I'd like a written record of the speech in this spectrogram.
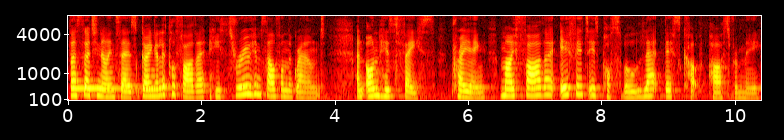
Verse 39 says, Going a little farther, he threw himself on the ground and on his face, praying, My Father, if it is possible, let this cup pass from me.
